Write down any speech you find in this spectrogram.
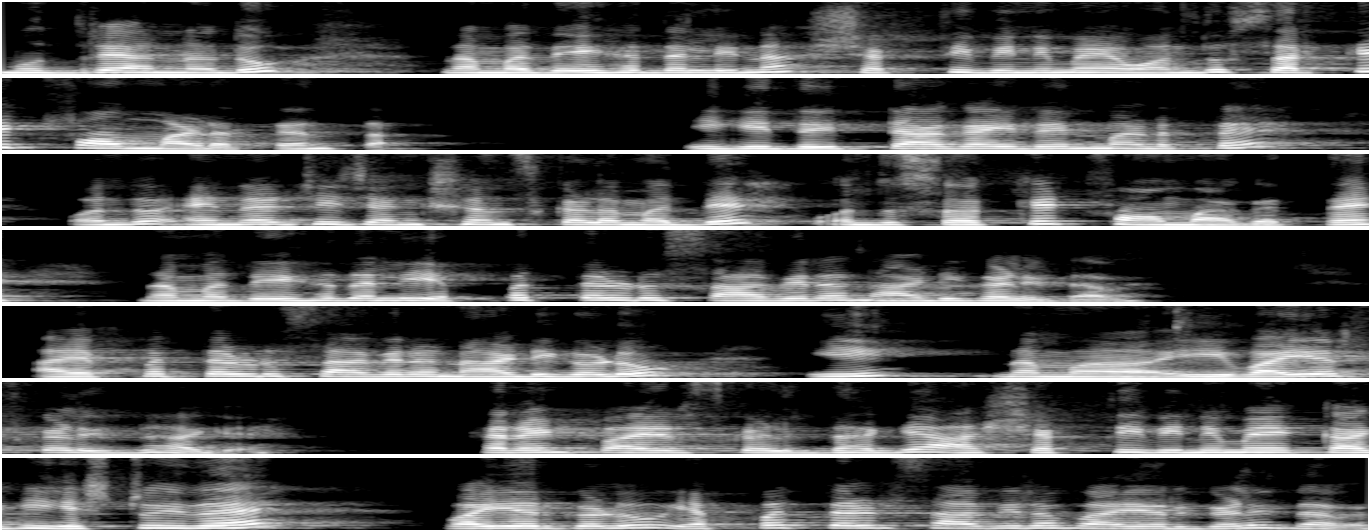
ಮುದ್ರೆ ಅನ್ನೋದು ನಮ್ಮ ದೇಹದಲ್ಲಿನ ಶಕ್ತಿ ವಿನಿಮಯ ಒಂದು ಸರ್ಕಿಟ್ ಫಾರ್ಮ್ ಮಾಡತ್ತೆ ಅಂತ. ಈಗ ಇದು ಇಟ್ಟಾಗ ಇದೇನ್ ಮಾಡುತ್ತೆ? ಒಂದು ಎನರ್ಜಿ ಜಂಕ್ಷನ್ಸ್ಗಳ ಮಧ್ಯೆ ಒಂದು ಸರ್ಕಿಟ್ ಫಾರ್ಮ್ ಆಗುತ್ತೆ. ನಮ್ಮ ದೇಹದಲ್ಲಿ ಎಪ್ಪತ್ತೆರಡು ಸಾವಿರ ನಾಡಿಗಳಿದ್ದಾವೆ ಆ ಎಪ್ಪತ್ತೆರಡು ಸಾವಿರ ನಾಡಿಗಳು ಈ ನಮ್ಮ ಈ ವೈರ್ಸ್ ಗಳಿದ್ದ ಹಾಗೆ ಕರೆಂಟ್ ವೈರ್ಸ್ ಗಳಿದ್ದ ಹಾಗೆ, ಆ ಶಕ್ತಿ ವಿನಿಮಯಕ್ಕಾಗಿ ಎಷ್ಟು ಇದೆ? ವೈಯರ್ಗಳು ಎಪ್ಪತ್ತೆರಡು ಸಾವಿರ ವೈಯರ್ಗಳಿದ್ದಾವೆ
